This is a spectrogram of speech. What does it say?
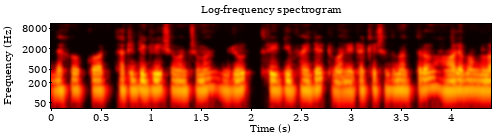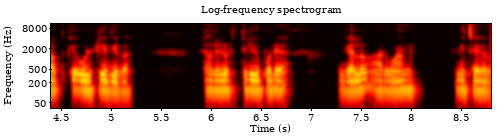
দেখো কট থার্টি ডিগ্রি সমান সমান রুট থ্রি ডিভাইডেড ওয়ান এটাকে শুধুমাত্র হর এবং লবকে উল্টিয়ে দিবা। তাহলে রুট থ্রি উপরে গেল আর ওয়ান নিচে গেল।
